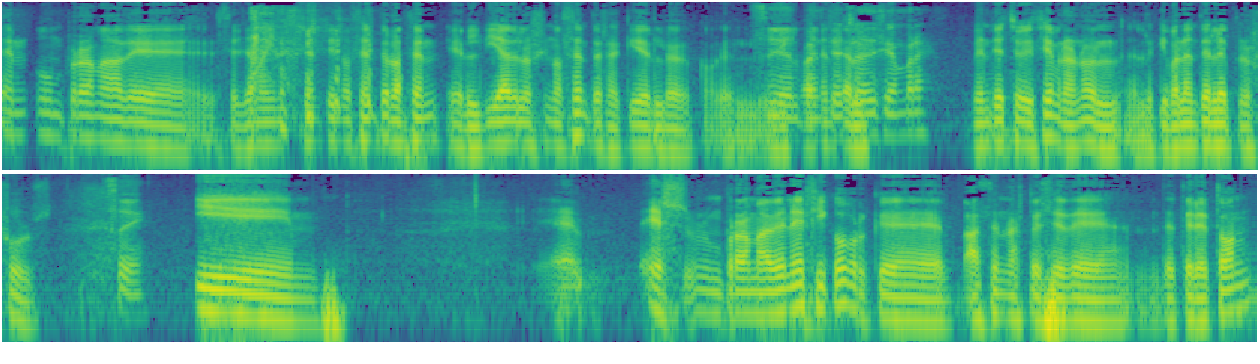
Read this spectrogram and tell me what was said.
hacen un programa de, se llama Inocente Inocente, lo hacen el Día de los Inocentes, aquí el, el, sí, el equivalente 28 de diciembre. 28 de diciembre, ¿no? El, el equivalente del Fools. Sí. Y eh, es un programa benéfico porque hacen una especie de, de teletón,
